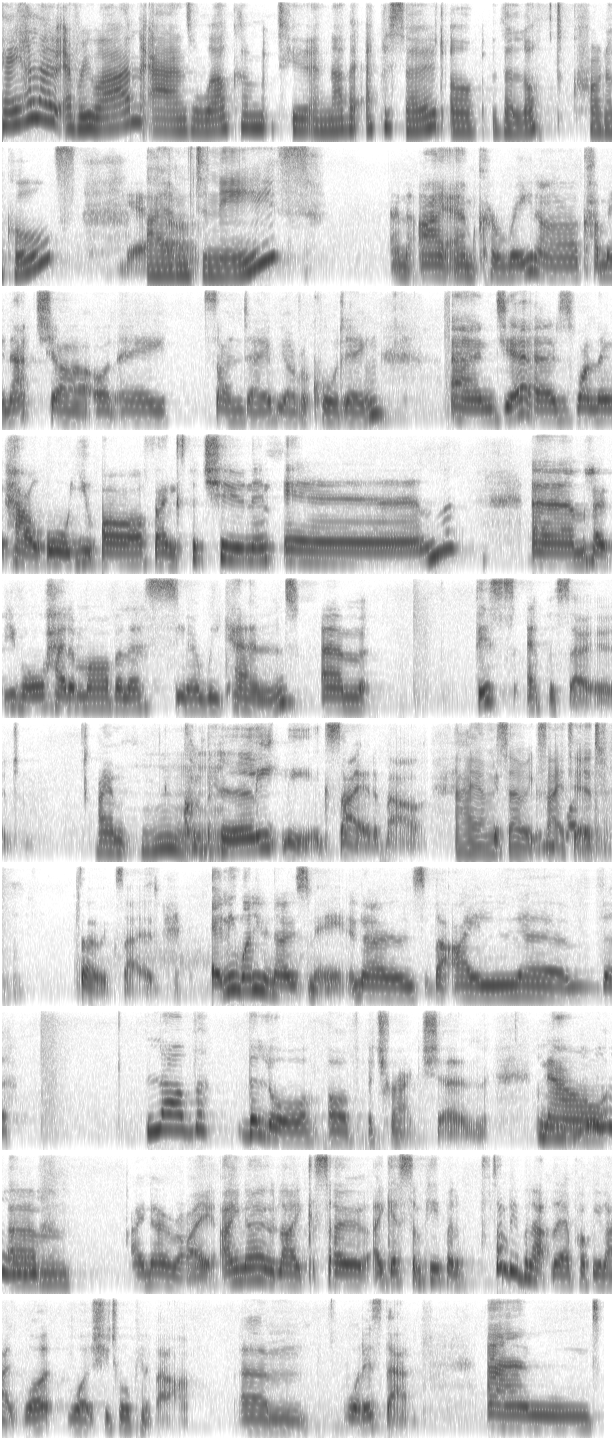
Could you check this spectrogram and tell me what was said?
Okay, hello everyone, and welcome to another episode of The Loft Chronicles. Yeah. I am Denise. And I am Karina coming at you on a Sunday. We are recording. And yeah, just wondering how all you are. Thanks for tuning in. Um, hope you've all had a marvelous, you know, weekend. Um, this episode, I am completely excited about. I am so excited. So excited. Anyone who knows me knows that I love, love the law of attraction. Now, um, I know, right? I know, like, so I guess some people, some people out there are probably like, what, what's she talking about? Um, what is that? And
